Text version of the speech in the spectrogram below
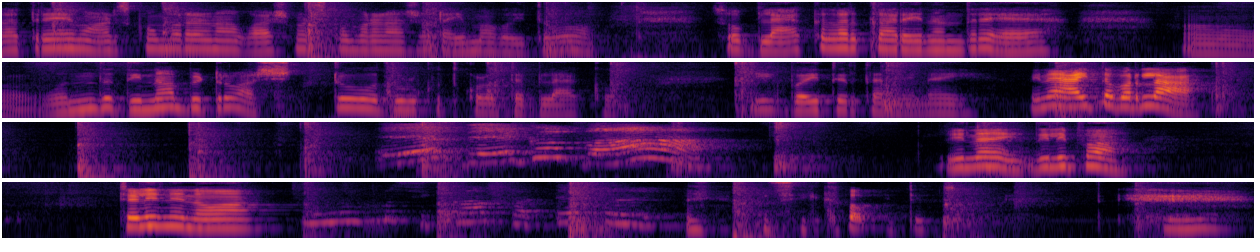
ರಾತ್ರಿ ಮಾಡಿಸ್ಕೊಂಬರೋಣ ವಾಶ್ ಮಾಡಿಸ್ಕೊಂಬರೋಣ ಅಷ್ಟು ಟೈಮ್ ಆಗೋಯ್ತು. ಸೊ ಬ್ಲ್ಯಾಕ್ ಕಲರ್ ಕಾರ್ ಏನಂದರೆ ಒಂದು ದಿನ ಬಿಟ್ಟರು ಅಷ್ಟು ಧೂಳು ಕೂತ್ಕೊಳ್ಳುತ್ತೆ ಬ್ಲ್ಯಾಕು ಈಗ ಬೈತಿರ್ತಾನೆ ವಿನಯ್. ವಿನಯ್ ಆಯ್ತಾ ಬರಲಾ? ವಿನಯ್ ದಿಲೀಪ ಚಳಿ ನೀನು? ಸಿಕ್ಕಾಪಟ್ಟೆ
